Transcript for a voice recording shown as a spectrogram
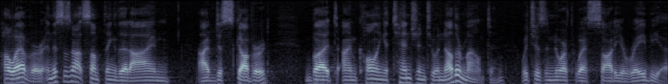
However, and this is not something that I'm, I've discovered, but I'm calling attention to another mountain, which is in northwest Saudi Arabia.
